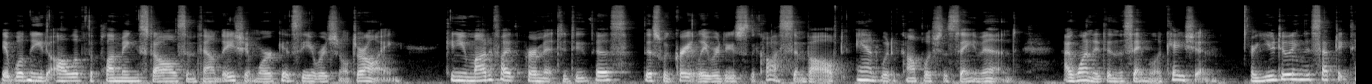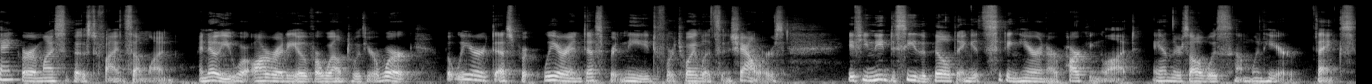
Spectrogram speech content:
It will need all of the plumbing, stalls, and foundation work as the original drawing. Can you modify the permit to do this? This would greatly reduce the costs involved and would accomplish the same end. I want it in the same location. Are you doing the septic tank or am I supposed to find someone? I know you are already overwhelmed with your work, but we are desperate we are in desperate need for toilets and showers. If you need to see the building, it's sitting here in our parking lot, and there's always someone here. Thanks,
